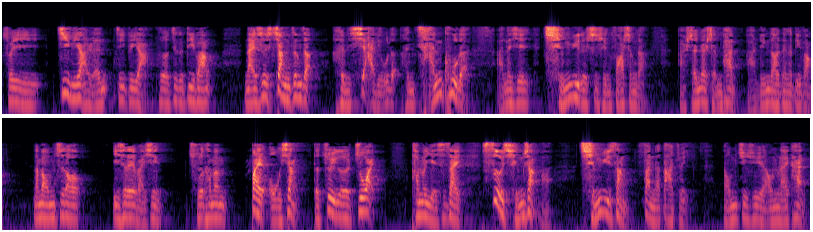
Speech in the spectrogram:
所以基比亚人，基比亚或者这个地方，乃是象征着很下流的、很残酷的啊那些情欲的事情发生的啊神的审判啊临到那个地方。那么我们知道，以色列百姓除了他们拜偶像的罪恶之外，他们也是在色情上啊情欲上犯了大罪。那我们继续啊，我们来看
